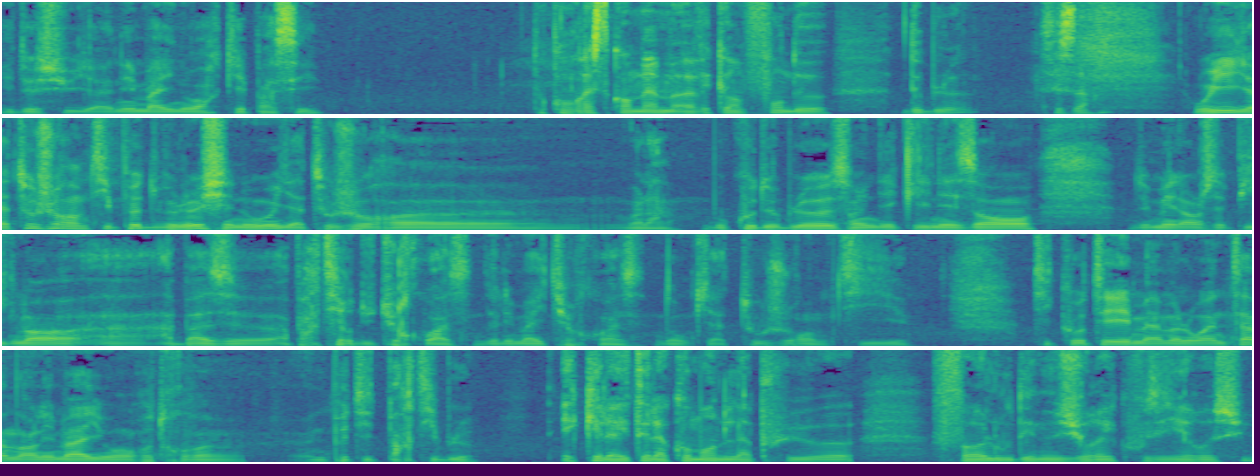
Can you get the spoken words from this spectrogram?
Et dessus, il y a un émail noir qui est passé. Donc on reste quand même avec un fond de, de bleu, c'est ça? Oui, il y a toujours un petit peu de bleu chez nous. Il y a toujours euh, voilà, beaucoup de bleu sur une déclinaison de mélange de pigments à, à, base, à partir du turquoise, de l'émail turquoise. Donc il y a toujours un petit, petit côté, même lointain dans l'émail, où on retrouve un, une petite partie bleue. Et quelle a été la commande la plus euh, folle ou démesurée que vous ayez reçue?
